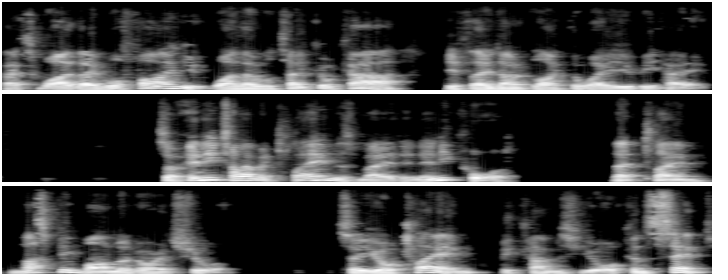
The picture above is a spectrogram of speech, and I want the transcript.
That's why they will fine you, why they will take your car if they don't like the way you behave. So anytime a claim is made in any court, that claim must be bonded or insured. So your claim becomes your consent,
